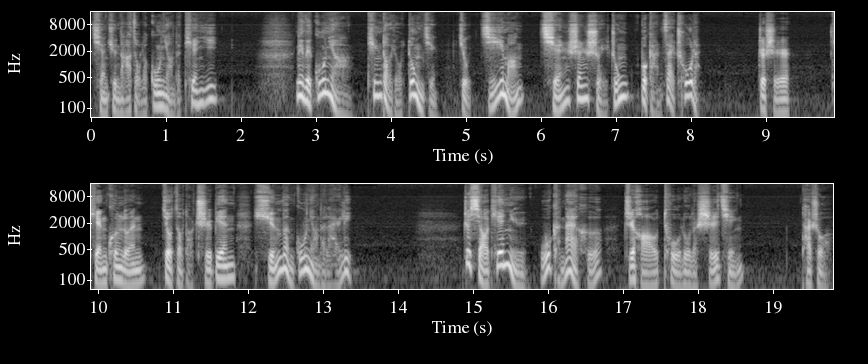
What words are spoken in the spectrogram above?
前去拿走了姑娘的天衣。那位姑娘听到有动静，就急忙潜身水中，不敢再出来。这时，田昆仑就走到池边，询问姑娘的来历。这小天女无可奈何，只好吐露了实情。她说：“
